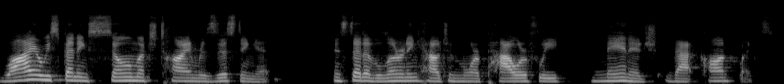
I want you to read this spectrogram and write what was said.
Why are we spending so much time resisting it instead of learning how to more powerfully manage that conflict?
